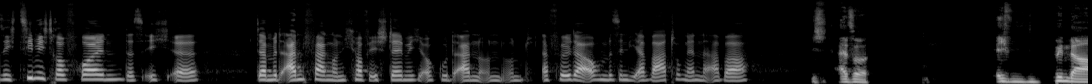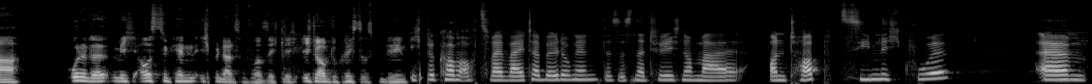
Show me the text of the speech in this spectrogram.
sich ziemlich drauf freuen, dass ich äh, damit anfange und ich hoffe, ich stelle mich auch gut an und, und erfülle da auch ein bisschen die Erwartungen, aber Ich, also, ich bin da, ohne mich auszukennen, ich bin da zu vorsichtig. Ich glaube, du kriegst das gut hin. ich bekomme auch zwei Weiterbildungen. Das ist natürlich nochmal on top ziemlich cool. Ähm,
